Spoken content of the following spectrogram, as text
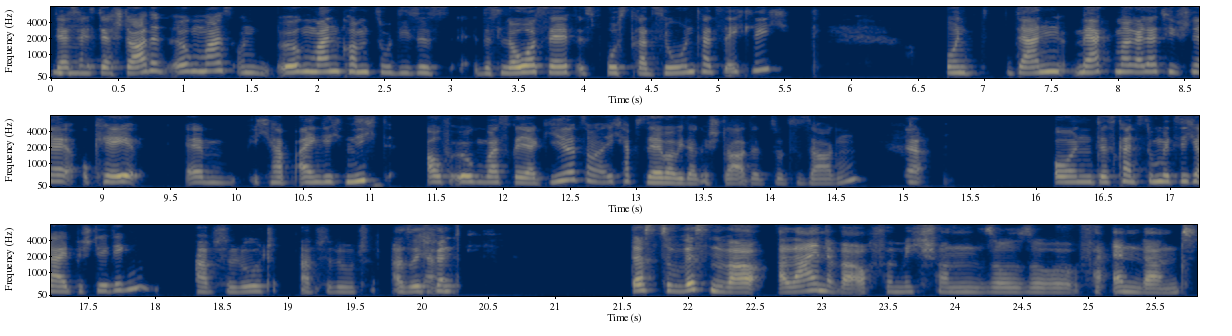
Das mhm. heißt, der startet irgendwas und irgendwann kommt so dieses, das Lower Self ist Frustration tatsächlich. Und dann merkt man relativ schnell, okay, ähm, ich habe eigentlich nicht auf irgendwas reagiert, sondern ich habe selber wieder gestartet sozusagen. Ja. Und das kannst du mit Sicherheit bestätigen. Absolut, absolut. Also ich ja. finde, das zu wissen war alleine war auch für mich schon so so verändernd,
